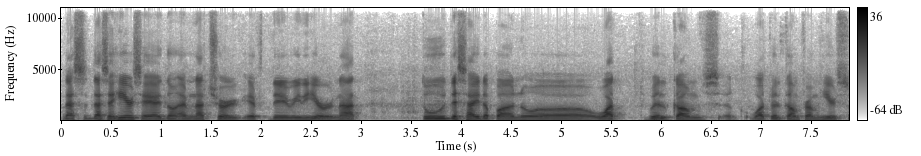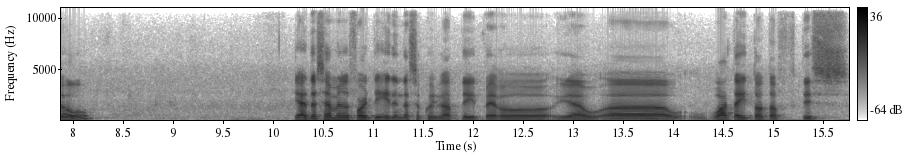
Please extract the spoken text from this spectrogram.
that's that's a hearsay. I don't. I'm not sure if they really here or not to decide upon what will comes what will come from here. So yeah, the MNL 48 and that's a quick update. Pero yeah, uh, what I thought of this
